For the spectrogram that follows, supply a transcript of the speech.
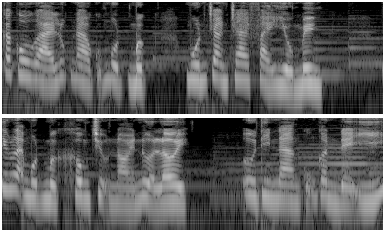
các cô gái lúc nào cũng một mực muốn chàng trai phải hiểu mình, nhưng lại một mực không chịu nói nửa lời. Ừ thì nàng cũng cần để ý,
